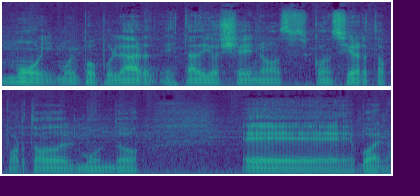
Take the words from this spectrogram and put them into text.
muy, muy popular, estadios llenos, conciertos por todo el mundo. Eh, bueno,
